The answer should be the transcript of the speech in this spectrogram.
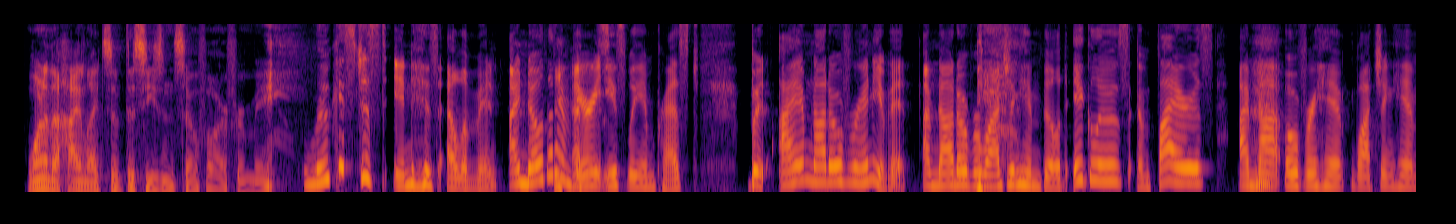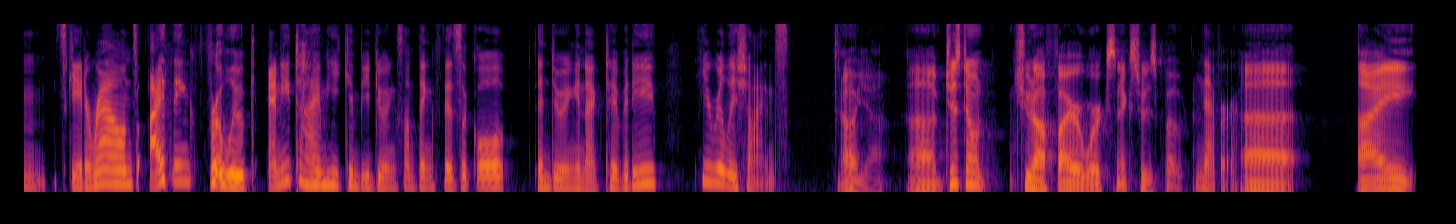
one of the highlights of the season so far for me. Luke is just in his element. I know that I'm very easily impressed, but I am not over any of it. I'm not over watching him build igloos and fires. I'm not over him watching him skate around. I think for Luke, anytime he can be doing something physical and doing an activity, he really shines. oh, yeah. Uh, just don't shoot off fireworks next to his boat. Never. Uh, I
